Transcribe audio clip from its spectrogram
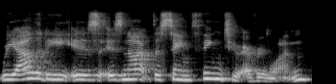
reality is is not the same thing to everyone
